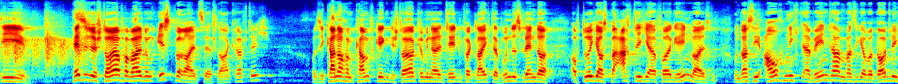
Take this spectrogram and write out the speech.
Die hessische Steuerverwaltung ist bereits sehr schlagkräftig, und sie kann auch im Kampf gegen die Steuerkriminalität im Vergleich der Bundesländer auf durchaus beachtliche Erfolge hinweisen. Und was Sie auch nicht erwähnt haben, was ich aber deutlich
